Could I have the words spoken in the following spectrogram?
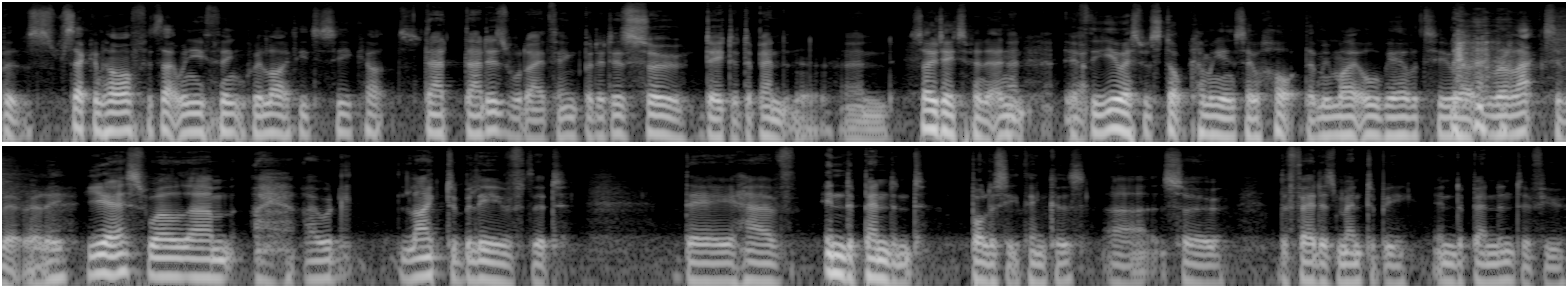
but second half is that when you think we're likely to see cuts? That that is what I think, but it is so data dependent yeah. and so data dependent. And, and if yeah. the US would stop coming in so hot, then we might all be able to uh, relax a bit, really. Yes, well, um, I, I would like to believe that they have independent policy thinkers. Uh, so the Fed is meant to be independent. If you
